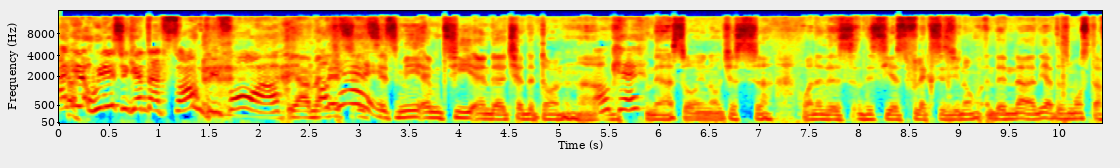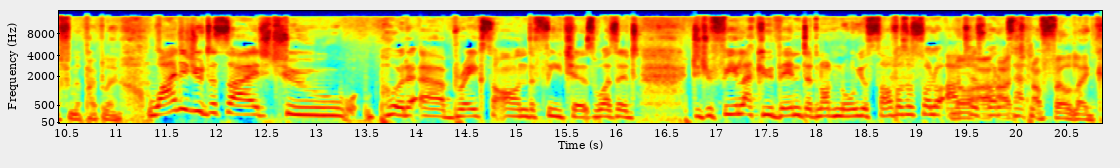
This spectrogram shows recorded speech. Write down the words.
I need, we need to get that song before. Yeah, man, okay. it's, it's it's me, Emtee, and uh, Chad Da Don. Um, Okay. Yeah, so you know, just uh, one of this this year's flexes, you know, and then uh, yeah, there's more stuff in the pipeline. Why did you decide to put uh, brakes on the features? Was it, did you feel like you then did not know yourself as a solo artist? I, what was I, happening? I felt like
